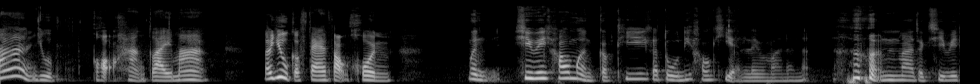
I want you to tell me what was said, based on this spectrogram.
บ้านอยู่เกาะห่างไกลมาก แล้วอยู่กับแฟนสองคน เหมือนชีวิตเขาเหมือนกับที่การ์ตูนที่เขาเขียนอะไรประมาณนั้นอะมันมาจากชีวิต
